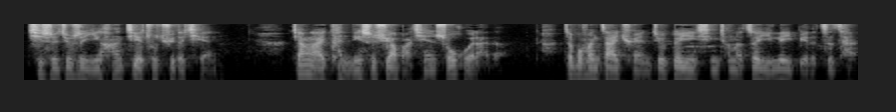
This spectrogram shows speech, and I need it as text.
其实就是银行借出去的钱，将来肯定是需要把钱收回来的。这部分债权就对应形成了这一类别的资产。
